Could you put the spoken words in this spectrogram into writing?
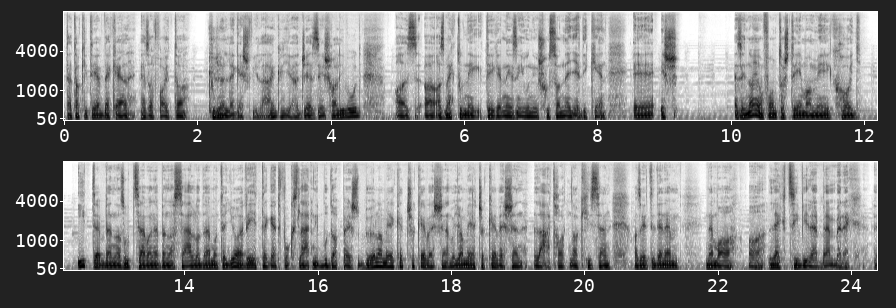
Tehát akit érdekel ez a fajta különleges világ, ugye a jazz és Hollywood, az, az meg tud téged nézni június 24-én. És ez egy nagyon fontos téma még, hogy itt ebben az utcában, ebben a szállodában egy olyan réteget fogsz látni Budapestből, amelyeket csak kevesen, vagy amelyet csak kevesen láthatnak, hiszen azért ide nem, nem a, a legcivilebb emberek ö,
